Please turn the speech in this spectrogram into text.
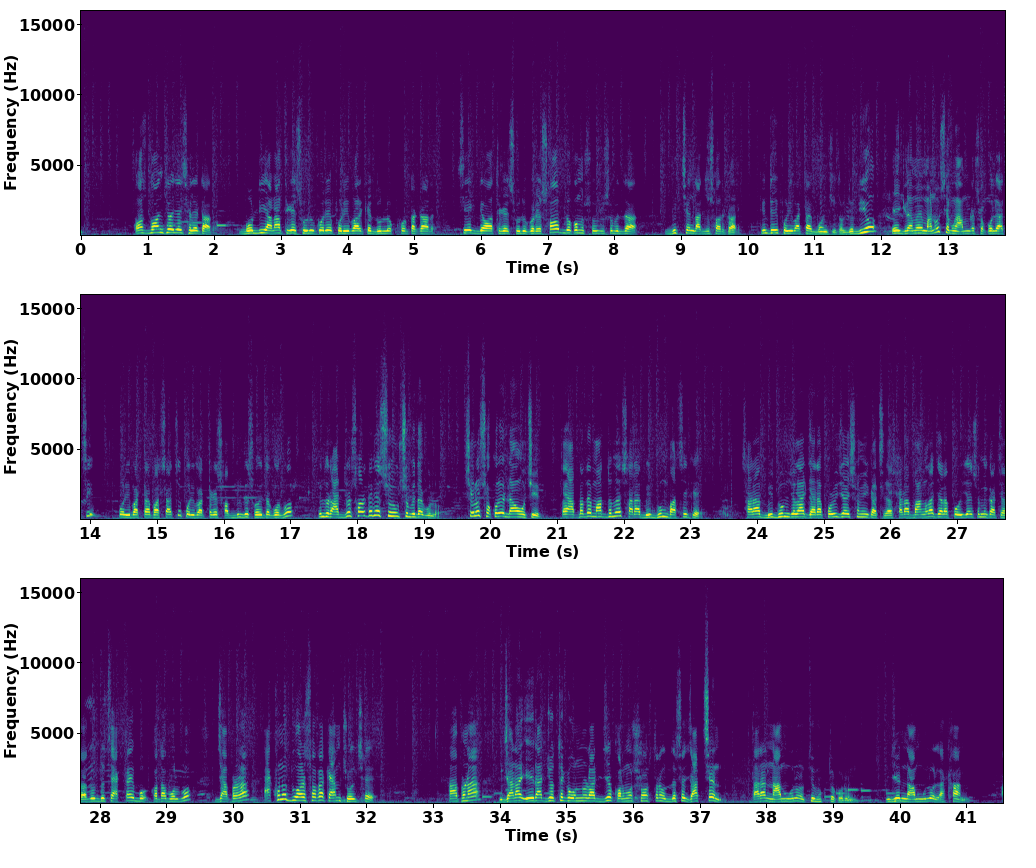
কসবা অঞ্চলে যে ছেলেটার বডি আনা থেকে শুরু করে পরিবারকে দু লক্ষ টাকার চেক দেওয়া থেকে শুরু করে সব রকম সুযোগ সুবিধা দিচ্ছেন রাজ্য সরকার, কিন্তু এই পরিবারটা বঞ্চিত। যদিও এই গ্রামের মানুষ এবং আমরা সকলে আছি, পরিবারটার পাশে আছি, পরিবারটাকে সব দিক দিয়ে সহায়তা করব। কিন্তু রাজ্য সরকারের সুযোগ সুবিধাগুলো, সেগুলো সকলের নেওয়া উচিত। তাই আপনাদের মাধ্যমে সারা বীরভূমবাসীকে, সারা বীরভূম জেলার যারা পরিযায়ী শ্রমিক আছে সারা বাংলার যারা পরিযায়ী শ্রমিক আছে, তাদের উদ্দেশ্যে একটাই কথা বলব যে আপনারা এখনও দুয়ার সরকার ক্যাম্প চলছে। আপনারা যারা এই রাজ্য থেকে অন্য রাজ্যে কর্মসংস্থানের উদ্দেশ্যে যাচ্ছেন, তারা নামগুলো নথিভুক্ত করুন। নিজের নামগুলো লেখান।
